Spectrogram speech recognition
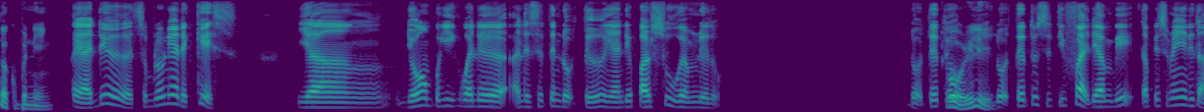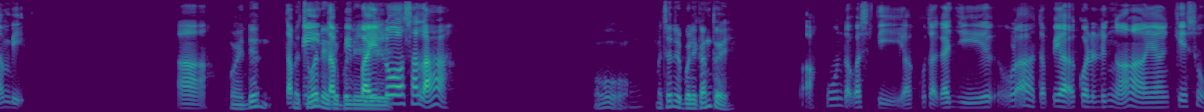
Tu aku pening. Eh ada. Sebelum ni ada kes. Yang dia orang pergi kepada ada certain doktor yang dia palsukan benda tu. Doktor tu Oh really? doktor tu certified dia ambil tapi sebenarnya dia tak ambil. Ha, Oh then macam tapi mana dia tapi boleh by law salah lah. Oh, macam mana dia boleh kantoi? Aku pun tak pasti. Aku tak gaji pula tapi aku ada dengar lah yang kes tu.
